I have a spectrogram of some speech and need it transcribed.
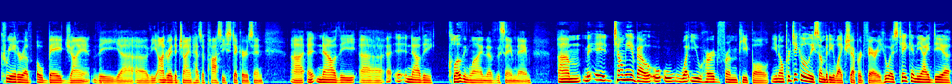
creator of Obey Giant, the uh, uh the Andre the Giant has a posse stickers, and uh, now the uh, now the clothing line of the same name. Um, it, tell me about what you heard from people, you know, particularly somebody like Shepard Fairey, who has taken the idea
